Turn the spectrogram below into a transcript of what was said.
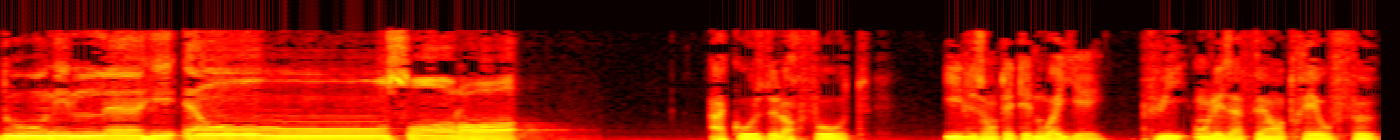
دون الله أنصارا À cause de leur faute, ils ont été noyés, puis on les a fait entrer au feu,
